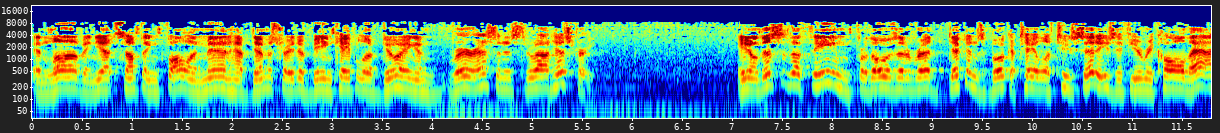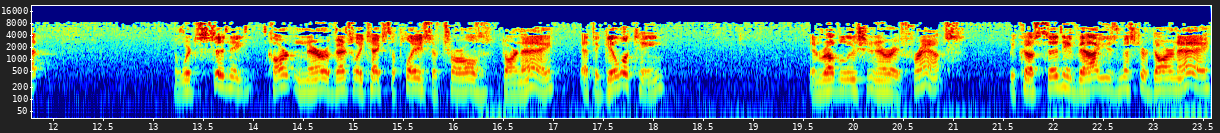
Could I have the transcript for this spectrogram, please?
and love, and yet something fallen men have demonstrated being capable of doing in rare incidents throughout history. You know, this is a theme for those that have read Dickens' book, A Tale of Two Cities, if you recall that, in which Sidney Carton there eventually takes the place of Charles Darnay at the guillotine in revolutionary France because Sidney values Mr. Darnay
